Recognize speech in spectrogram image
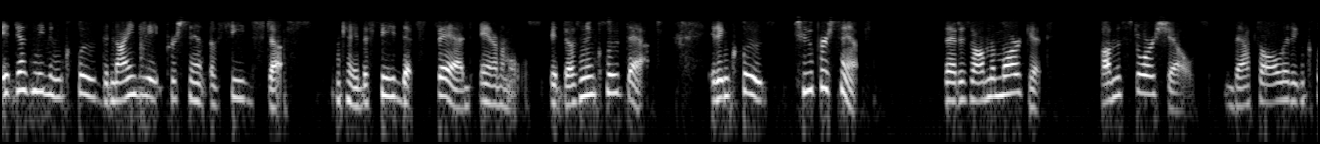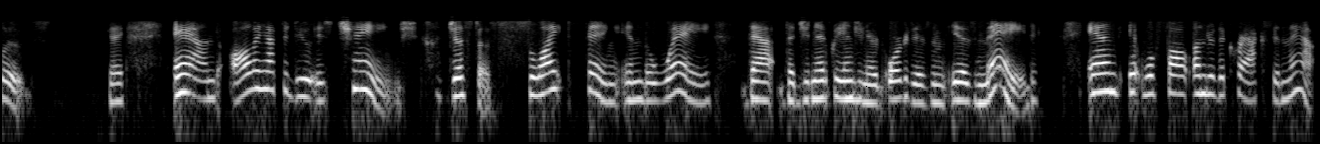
it doesn't even include the 98% of feedstuffs. Okay, the feed that's fed animals. It doesn't include that. It includes 2% that is on the market on the store shelves. That's all it includes. Okay? And all they have to do is change just a slight thing in the way that the genetically engineered organism is made and it will fall under the cracks in that.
